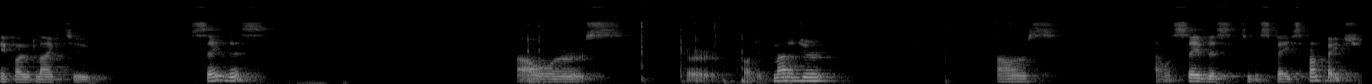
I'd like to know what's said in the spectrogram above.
if I would like to save this, hours per project manager, hours, I will save this to the space front page,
